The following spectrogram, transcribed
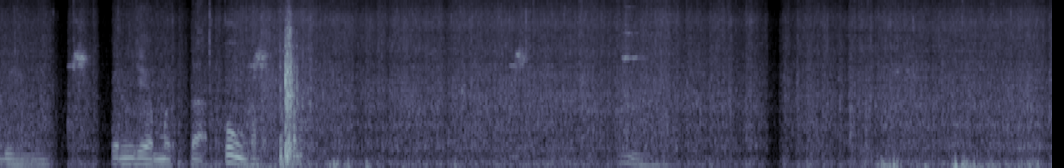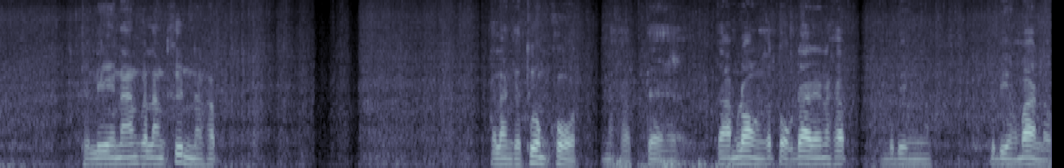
ระดิ่เป็นเหยื่อหมึกกระกุ้งครับทะเลน้ำกำลังขึ้นนะครับกำลังจะท่วมโขดนะครับ แต่ตามร่องก็ตกได้แล้วนะครับระเบียงระเบียงบ้านเรา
